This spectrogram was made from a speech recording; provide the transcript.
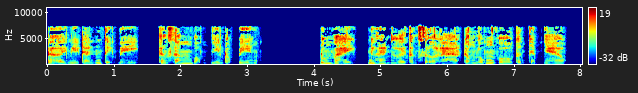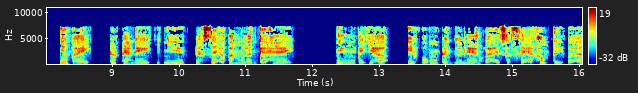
Đợi nghĩ đến tỉ mỉ, thần sắn bỗng nhiên đột biến. Đúng vậy, nếu hai người thật sự là trong lúc vô tình chạm nhau, như vậy đất đa này dĩ nhiên là sẽ văng lên cả hai. Nhưng bây giờ, y phụng trên người nàng lại sạch sẽ không tì vết,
